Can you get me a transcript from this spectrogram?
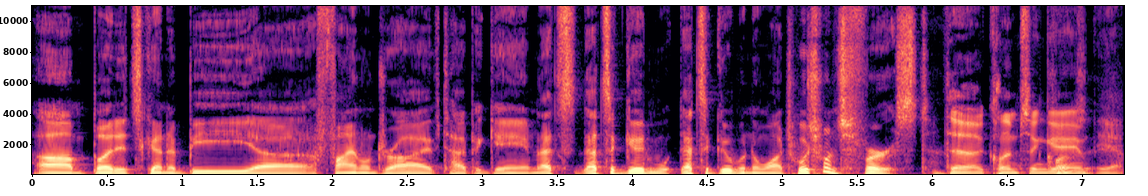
Um, but it's going to be a final drive type of game. That's that's a good that's a good one to watch. Which one's first? The Clemson game. Clemson, yeah.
